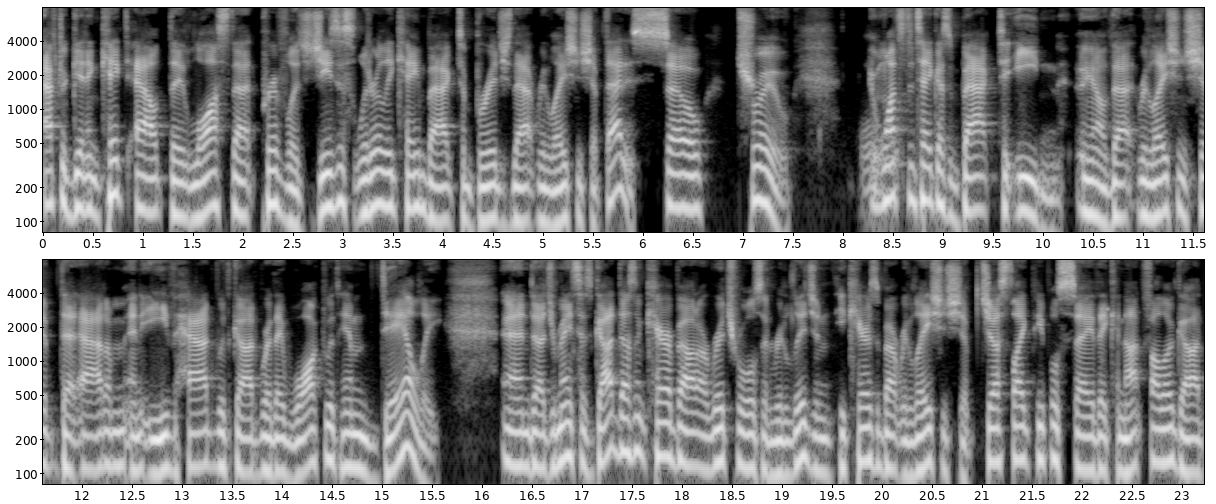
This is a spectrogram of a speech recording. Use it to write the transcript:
After getting kicked out, they lost that privilege. Jesus literally came back to bridge that relationship. That is so true. It wants to take us back to Eden, you know, that relationship that Adam and Eve had with God, where they walked with Him daily. And uh, Jermaine says, God doesn't care about our rituals and religion. He cares about relationship. Just like people say they cannot follow God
